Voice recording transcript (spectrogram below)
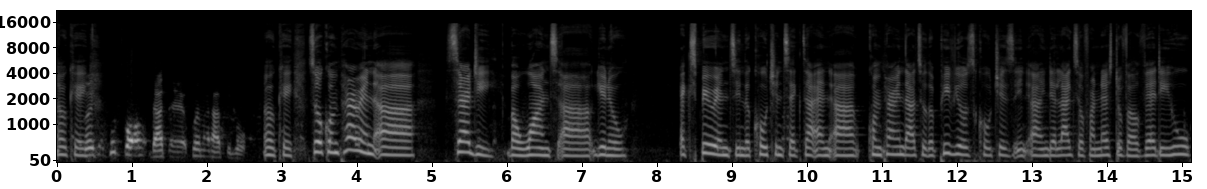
Okay. So it's a good call that uh, Koeman has to go. Okay, so comparing uh, Sergi Barjuan's, uh, you know, experience in the coaching sector and uh, comparing that to the previous coaches in uh, in the likes of Ernesto Valverde, who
